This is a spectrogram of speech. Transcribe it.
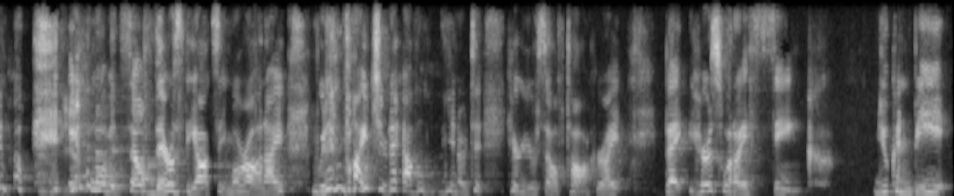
you know yeah. in and of itself there's the oxymoron i would invite you to have you know to hear yourself talk right but here's what i think you can be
